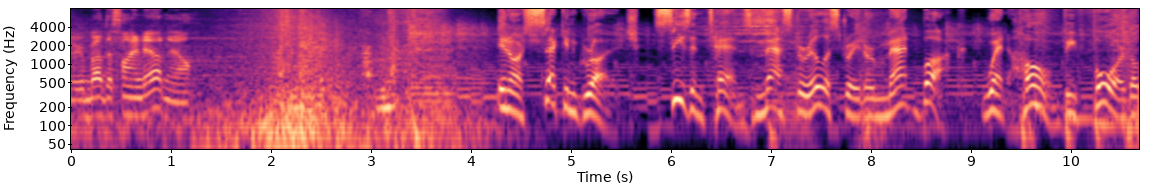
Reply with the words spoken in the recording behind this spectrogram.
You're about to find out now. In our second grudge, season 10's master illustrator Matt Buck went home before the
